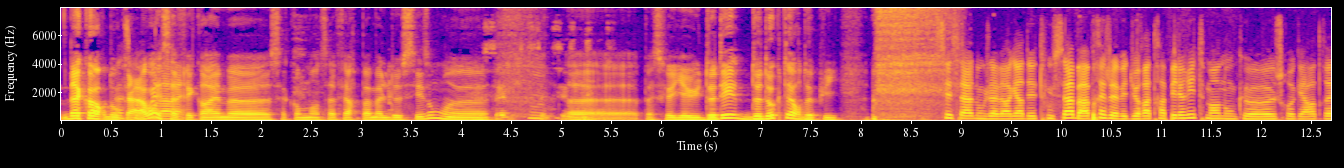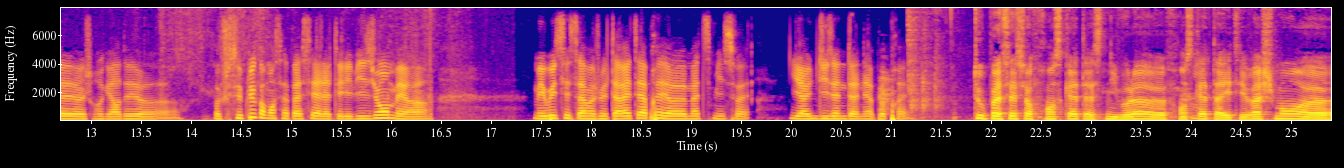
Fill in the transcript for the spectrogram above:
D'accord, donc, ah ouais, ça ouais. fait quand même. euh, ça commence à faire pas mal de saisons. euh, Sept- sept saisons. euh, parce qu'il y a eu deux, dé- deux docteurs depuis. C'est ça, donc j'avais regardé tout ça. Bah après, j'avais dû rattraper le rythme, hein, donc euh, je regarderais, je regardais. euh, bah, je sais plus comment ça passait à la télévision, mais euh, mais oui, c'est ça. Moi, je m'étais arrêtée après euh, Matt Smith, ouais. Il y a une dizaine d'années à peu près. Tout passait sur France 4 à ce niveau-là. Euh, France Mm. 4 a été vachement. euh,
